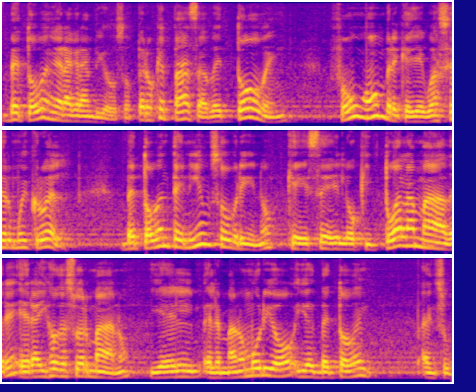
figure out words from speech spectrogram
Beethoven era grandioso, pero ¿qué pasa? Beethoven fue un hombre que llegó a ser muy cruel. Beethoven tenía un sobrino que se lo quitó a la madre, era hijo de su hermano, y él, el hermano murió, y Beethoven, en su,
